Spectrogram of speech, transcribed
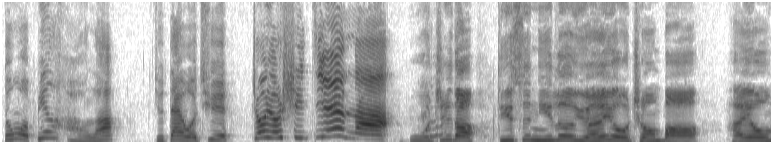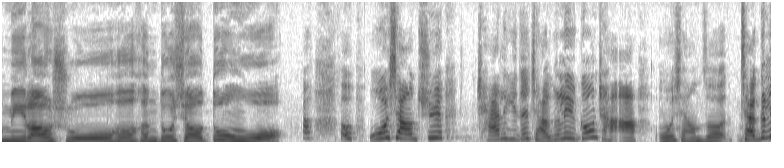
等我病好了，就带我去周游世界呢。我知道迪士尼乐园有城堡，还有米老鼠和很多小动物。哦，我想去查理的巧克力工厂，我想做巧克力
